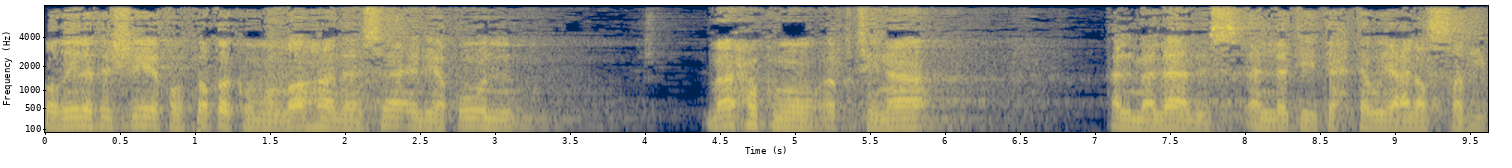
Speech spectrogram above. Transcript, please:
فضيلة الشيخ وفقكم الله هذا سائل يقول ما حكم اقتناء الملابس التي تحتوي على الصليب.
